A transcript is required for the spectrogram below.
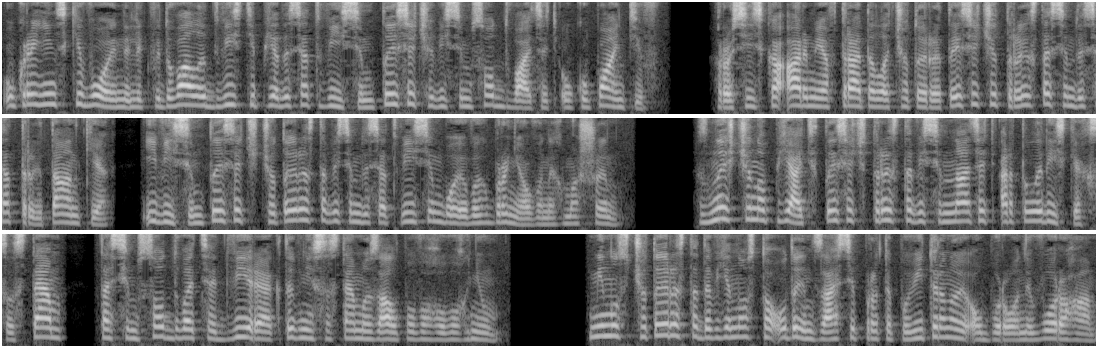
Українські воїни ліквідували 258 тисяч 820 окупантів. Російська армія втратила 4373 танки і 8488 бойових броньованих машин. Знищено 5318 артилерійських систем та 722 реактивні системи залпового вогню. Мінус 491 засіб протиповітряної оборони ворога.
